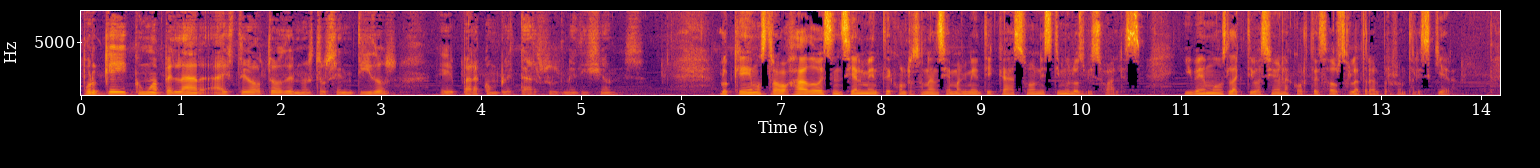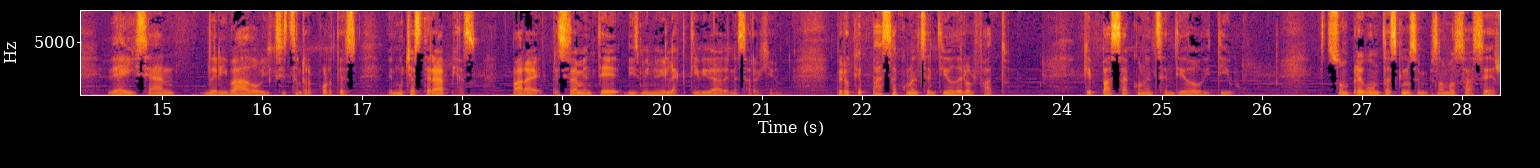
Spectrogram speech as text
¿Por qué y cómo apelar a este otro de nuestros sentidos eh, para completar sus mediciones? Lo que hemos trabajado esencialmente con resonancia magnética son estímulos visuales y vemos la activación en la corteza dorsolateral prefrontal izquierda. De ahí se han derivado y existen reportes de muchas terapias para precisamente disminuir la actividad en esa región. Pero ¿qué pasa con el sentido del olfato? ¿Qué pasa con el sentido auditivo? Son preguntas que nos empezamos a hacer,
